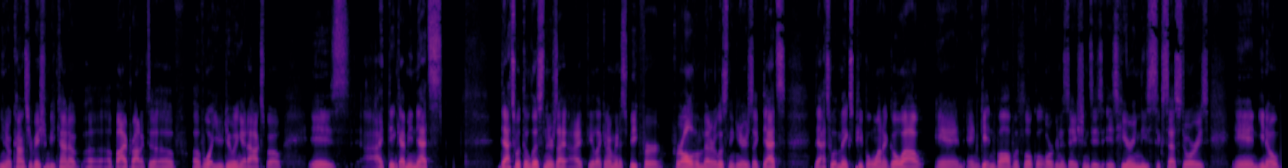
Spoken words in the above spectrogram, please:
you know, conservation be kind of a, a byproduct of of what you're doing at Oxbow is, I think, I mean, that's that's what the listeners I, I feel like and i'm going to speak for for all of them that are listening here is like that's that's what makes people want to go out and and get involved with local organizations is is hearing these success stories. And you know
